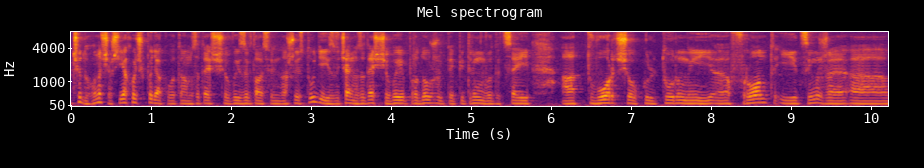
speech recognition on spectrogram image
Чудово. Ну що ж, я хочу подякувати вам за те, що ви завітали сьогодні до нашої студії, і звичайно за те, що ви продовжуєте підтримувати цей а, творчо-культурний е, фронт і цим же. а,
